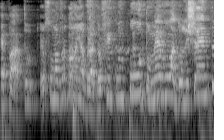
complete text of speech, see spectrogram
Epá, tu, eu sou uma vergonha, brother. Eu fico um puto, mesmo um adolescente.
